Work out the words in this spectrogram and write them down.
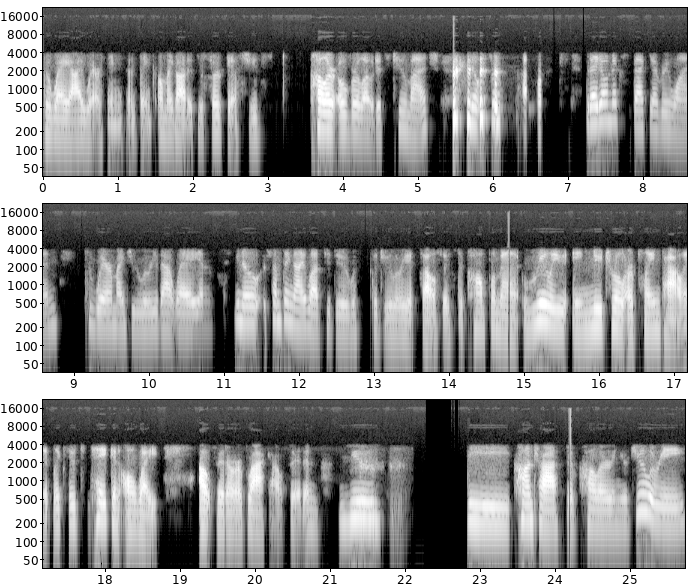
the way I wear things and think, oh my God, it's a circus. She's color overload. It's too much. You know, but I don't expect everyone to wear my jewelry that way. And you know, something I love to do with the jewelry itself is to complement really a neutral or plain palette. Like so, to take an all white outfit or a black outfit and use mm-hmm. the contrast of color in your jewelry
